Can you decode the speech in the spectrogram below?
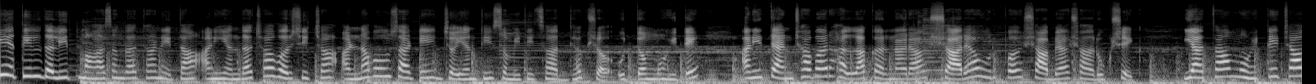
येथील दलित महासंघाचा नेता आणि यंदाच्या वर्षीच्या अण्णाभाऊ साठे जयंती समितीचा अध्यक्ष उत्तम मोहिते आणि त्यांच्यावर हल्ला करणारा शाऱ्या उर्फ शाब्या शाहरुख शेख याचा मोहितेच्या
